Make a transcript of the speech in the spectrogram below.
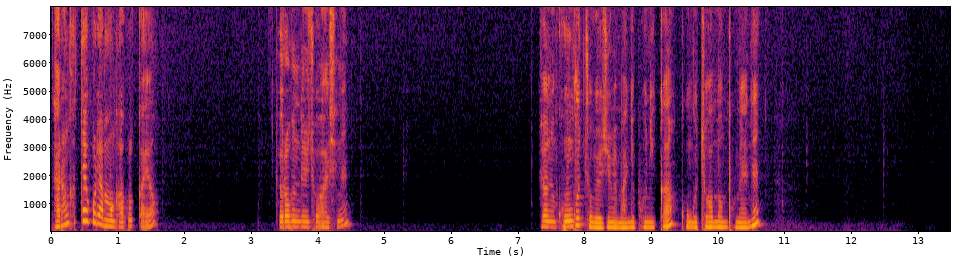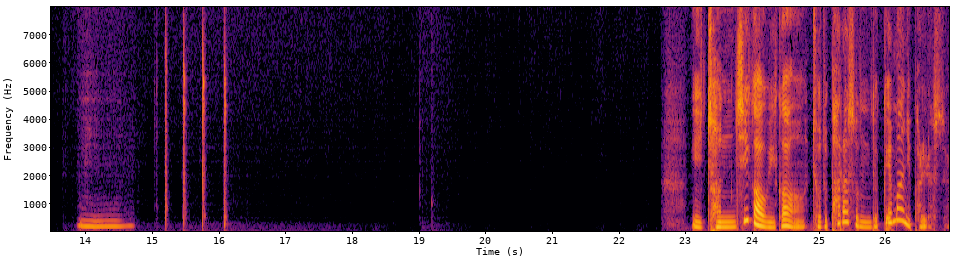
다른 카테고리 한번 가볼까요? 여러분들이 좋아하시는 저는 공구 쪽 요즘에 많이 보니까 공구 쪽 한번 보면은 음, 이 전지 가위가 저도 팔았었는데 꽤 많이 팔렸어요.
